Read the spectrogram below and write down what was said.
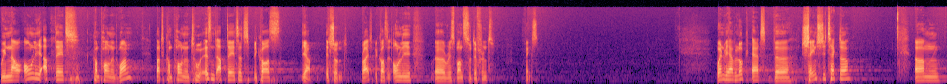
We now only update component 1, but component 2 isn't updated because, yeah, it shouldn't, right? Because it only uh, responds to different things. When we have a look at the change detector, um,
